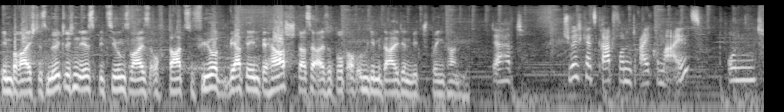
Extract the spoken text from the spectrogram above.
im Bereich des Möglichen ist, beziehungsweise auch dazu führt, wer den beherrscht, dass er also dort auch um die Medaillen mitspringen kann. Der hat Schwierigkeitsgrad von 3,1 und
